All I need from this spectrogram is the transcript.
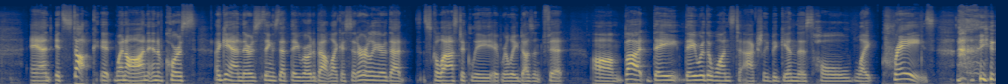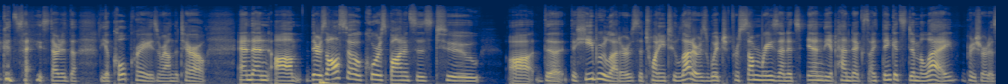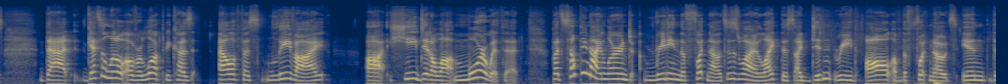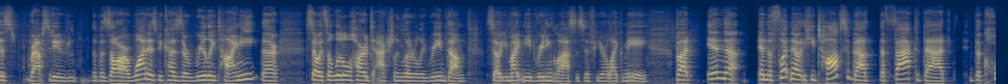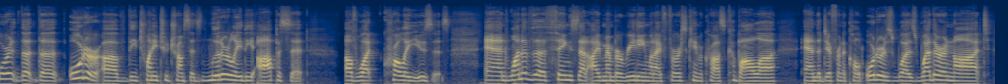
and it stuck. It went on, and of course, again, there's things that they wrote about, like I said earlier, that scholastically it really doesn't fit. Um, but they they were the ones to actually begin this whole like craze, you could say. he Started the the occult craze around the tarot, and then um, there's also correspondences to uh, the the Hebrew letters, the 22 letters, which for some reason it's in the appendix. I think it's de Mellet, I'm pretty sure it is. That gets a little overlooked because Eliphas Levi, uh, he did a lot more with it. But something I learned reading the footnotes, this is why I like this. I didn't read all of the footnotes in this Rhapsody of the Bizarre. One is because they're really tiny. They're so it's a little hard to actually literally read them. So you might need reading glasses if you're like me. But in the in the footnote, he talks about the fact that the core the the order of the 22 trumps is literally the opposite of what Crowley uses. And one of the things that I remember reading when I first came across Kabbalah and the different occult orders was whether or not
